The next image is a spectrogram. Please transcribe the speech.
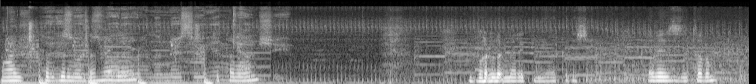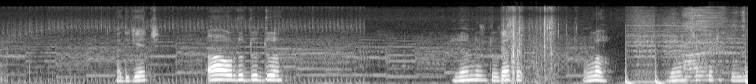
Mavi çıkabilir mi oradan? Hadi. Çıktı tamam. Merak iniyor arkadaşlar. Evet atalım. Hadi geç. Aa orada durdu. Neden durdu? Zaten Allah. Neden bu sefer tutuldu?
